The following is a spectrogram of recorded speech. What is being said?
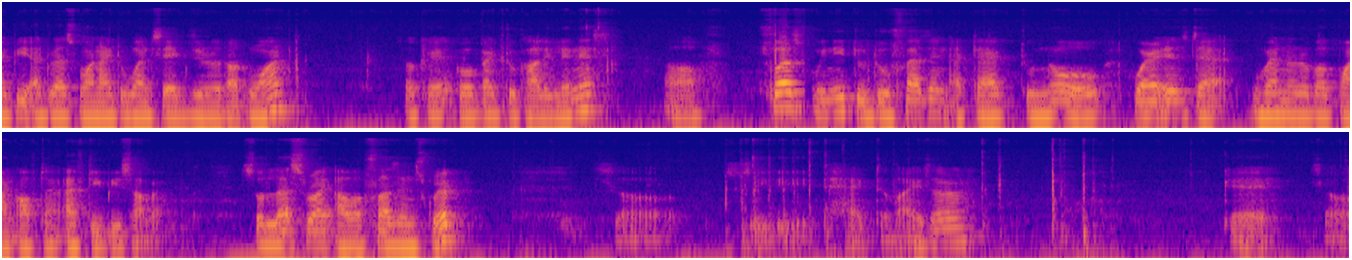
ip address 192.168.0.1 okay. Go back to Kali Linux uh, first we need to do fuzzing attack to know where is the vulnerable point of the ftp server so let's write our fuzzing script. So cd hacktalyzer okay so.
